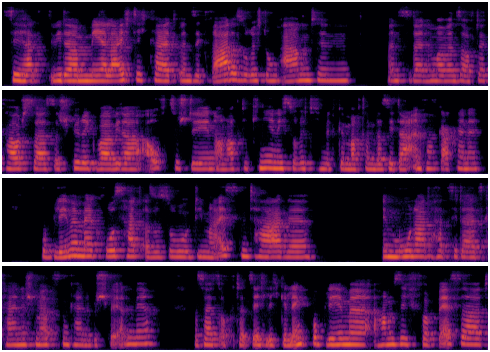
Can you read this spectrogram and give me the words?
Sie hat wieder mehr Leichtigkeit, wenn sie gerade so Richtung Abend hin, wenn sie dann immer, wenn sie auf der Couch saß, es schwierig war, wieder aufzustehen und auch die Knie nicht so richtig mitgemacht haben, dass sie da einfach gar keine Probleme mehr groß hat. Also so die meisten Tage im Monat hat sie da jetzt keine Schmerzen, keine Beschwerden mehr. Das heißt auch tatsächlich Gelenkprobleme haben sich verbessert,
